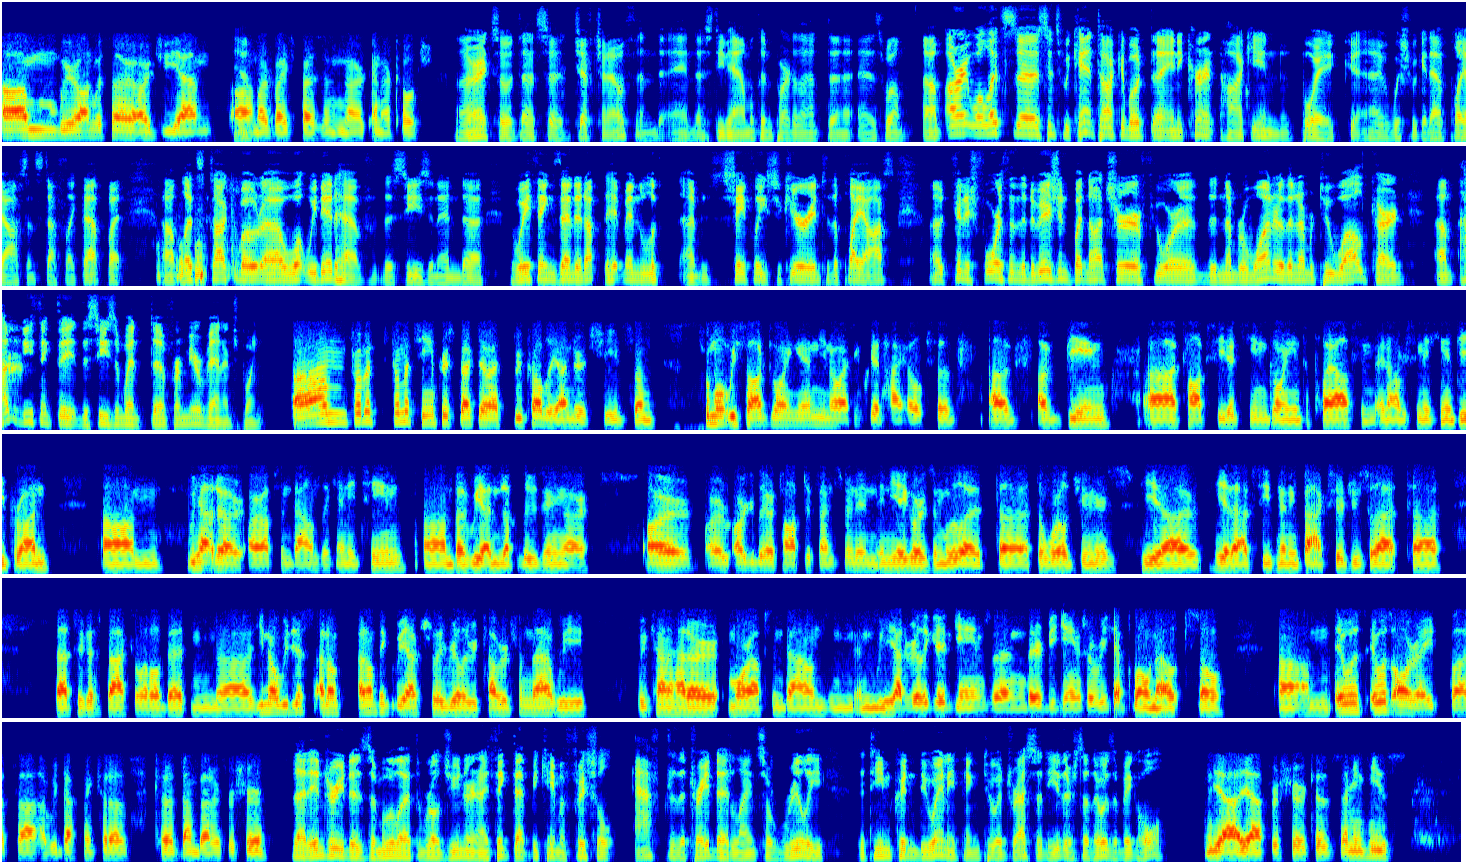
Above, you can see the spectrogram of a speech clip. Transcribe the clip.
Um, we were on with our, our GM, yeah. um, our vice president, and our and our coach. All right, so that's uh, Jeff Chynoweth and and uh, Steve Hamilton, part of that uh, as well. Um, all right, well, let's uh, since we can't talk about uh, any current hockey, and boy, I wish we could have playoffs and stuff like that, but um, let's talk about uh, what we did have this season and the way things ended up. The Hitmen looked um, safely secure into the playoffs, finished fourth in the division, but not sure if you're the number one or the number two wild card. Um, how did you think the the season went from your vantage point? Um, from a from a team perspective, we probably underachieved from from what we thought going in. You know, I think we had high hopes of of of being a top seeded team going into playoffs and, and obviously making a deep run. Um, we had our, our ups and downs like any team, um, but we ended up losing our our our arguably our top defenseman in, in Yegor Zamula at the at the World Juniors. He uh he had to have season ending back surgery, so that uh that took us back a little bit. And uh you know we just i don't i don't think we actually really recovered from that. We we kind of had our more ups and downs and and we had really good games and there'd be games where we get blown out. So um it was it was all right but uh we definitely could have could have done better for sure. That injury to zamula at the world junior and i think that became official after the trade deadline. So really the team couldn't do anything to address it either. So there was a big hole. Yeah yeah for sure. Because i mean he's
